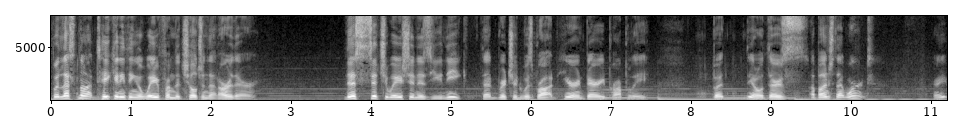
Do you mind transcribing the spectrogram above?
But let's not take anything away from the children that are there. This situation is unique that Richard was brought here and buried properly. But, you know, there's a bunch that weren't, right?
